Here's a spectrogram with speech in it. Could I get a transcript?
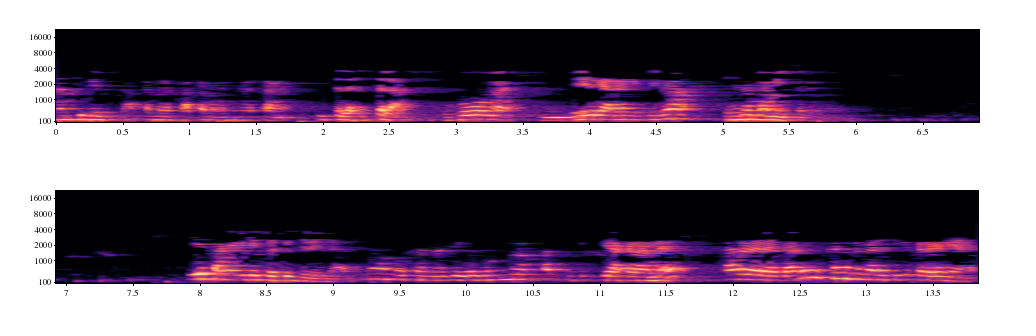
අන්තිමේ කතම කතම නැත්නම් ඉතලා ඉතලා බොහොම වේග අරගෙන කියනවා එහෙනම් මම ඉතල ඒ පණිවිඩ ප්‍රසිද්ධ වෙලා මහා බෝසත්ණන්ගේ මොනවාක්වත් ප්‍රතික්‍රියා කරන්නේ අර බණ කරන වැඩ ටික කරගෙන යනවා.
